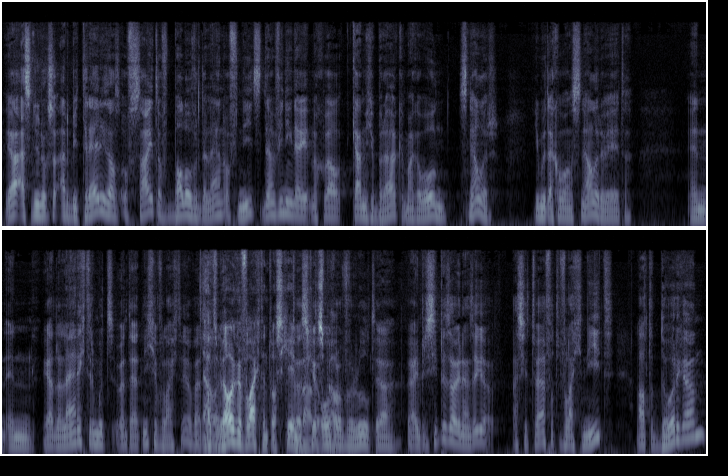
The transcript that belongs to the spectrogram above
Ja, als het nu nog zo arbitrair is als offside of bal over de lijn of niet, dan vind ik dat je het nog wel kan gebruiken, maar gewoon sneller. Je moet dat gewoon sneller weten. En, en ja, de lijnrechter moet, want hij had niet gevlacht. Hè, of hij had wel gevlacht en het was geen het was buitenspel. over overruled, ja. ja. In principe zou je dan zeggen, als je twijfelt, vlag niet, laat het doorgaan.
